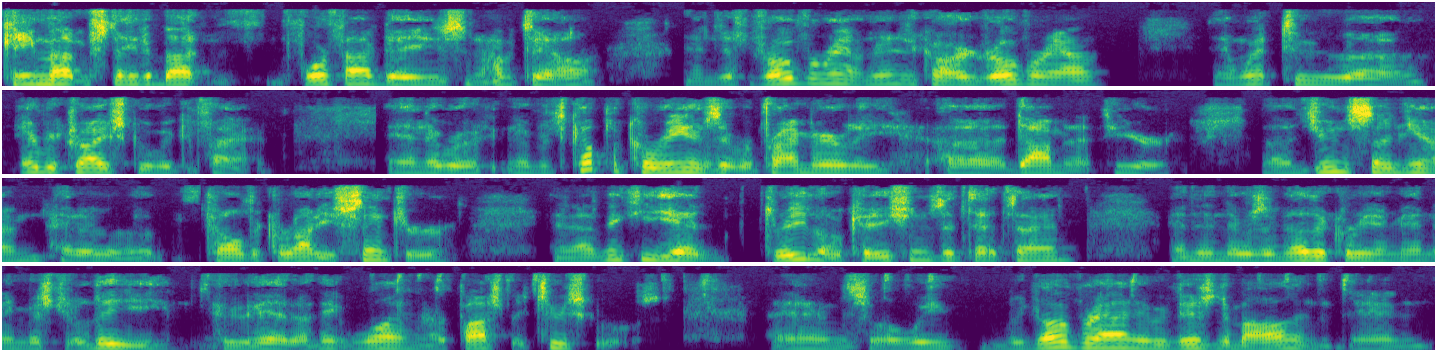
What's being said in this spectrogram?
came up, stayed about four or five days in a hotel, and just drove around, rented a car, drove around, and went to uh, every karate school we could find and there were there was a couple of Koreans that were primarily uh, dominant here. Uh, Jun Sun Hyun had a, a, called the Karate Center, and I think he had three locations at that time. And then there was another Korean man named Mr. Lee who had I think one or possibly two schools. And so we we drove around and we visited them all, and and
